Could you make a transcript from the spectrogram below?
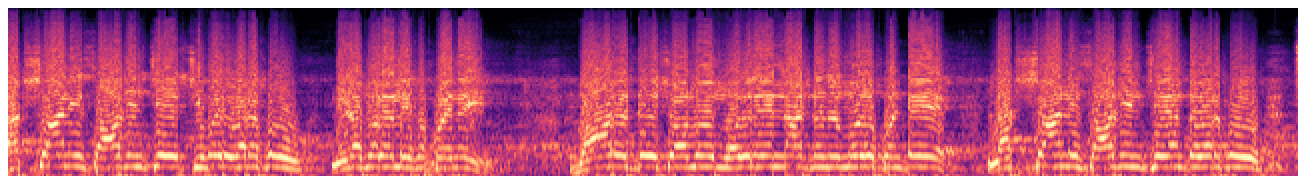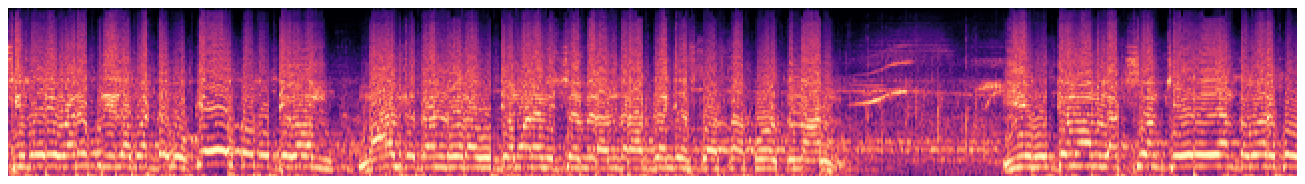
లక్ష్యాన్ని సాధించే చివరి వరకు నిలబడలేకపోయినాయి. భారతదేశంలో మొదలైన నాటి నుండి మొదలుకుంటే లక్ష్యాన్ని సాధించేంత వరకు చివరి వరకు నిలబడ్డ ఒకే ఒక ఉద్యమం మార్గ దండోర ఉద్యమం అనే విషయం మీరు అందరూ అర్థం చేసుకోవాల్సిన కోరుతున్నాను. ఈ ఉద్యమం లక్ష్యం చేరేంత వరకు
